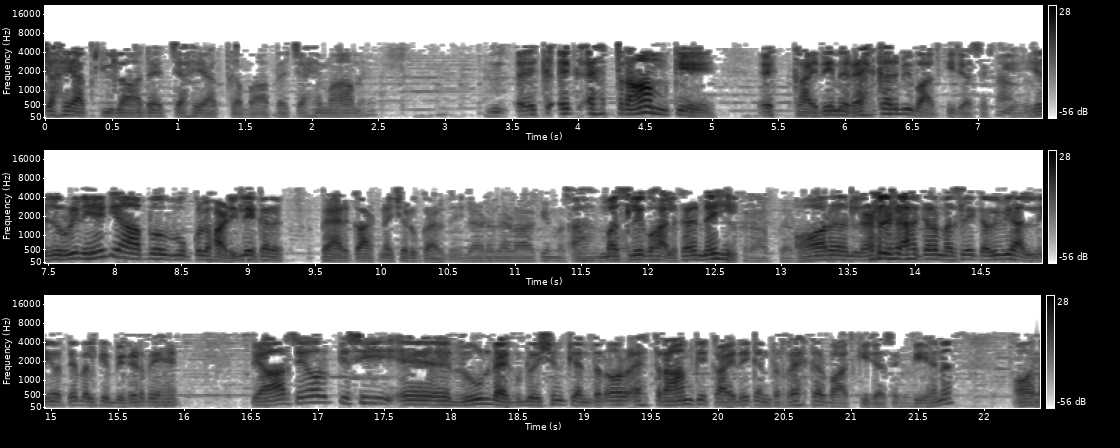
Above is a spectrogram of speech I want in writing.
چاہے آپ کی اولاد ہے چاہے آپ کا باپ ہے چاہے مام ہے ایک ایک احترام کے ایک قاعدے میں رہ کر بھی بات کی جا سکتی ہے۔ یہ ضروری نہیں ہے کہ آپ وہ کلہاڑی لے کر پیر کاٹنا شروع کر دیں۔ لڑ لڑا کے مسئلے کو حل کر نہیں اور لڑ لڑا کر مسئلے کبھی بھی حل نہیں ہوتے بلکہ بگڑتے ہیں۔ پیار سے اور کسی رول ریگولیشن کے اندر اور احترام کے قاعدے کے اندر رہ کر بات کی جا سکتی ہے نا؟ اور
